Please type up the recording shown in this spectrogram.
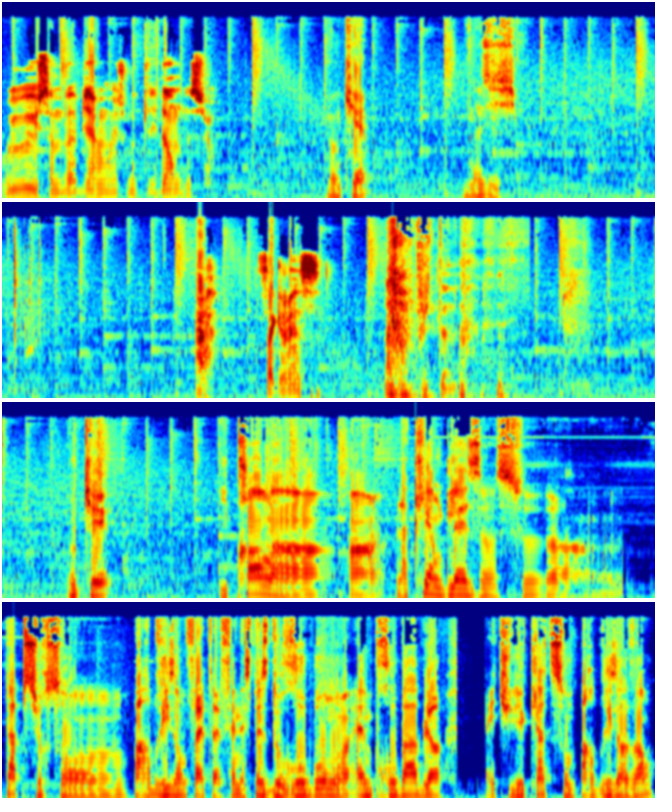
Oui, oui, ça me va bien, moi, je monte les dents, bien sûr. Ok, vas-y. Ah, ça grince. Ah putain Ok. Il prend un- la clé anglaise, se euh, tape sur son pare-brise en fait, elle fait une espèce de rebond improbable et tu lui éclates son pare-brise avant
